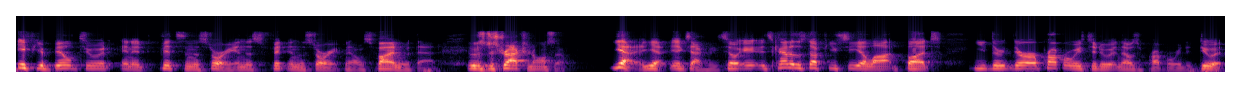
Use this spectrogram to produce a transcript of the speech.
if you build to it and it fits in the story, and this fit in the story, and I was fine with that. It was distraction also. Yeah, yeah, exactly. So it, it's kind of the stuff you see a lot, but you, there there are proper ways to do it, and that was a proper way to do it.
